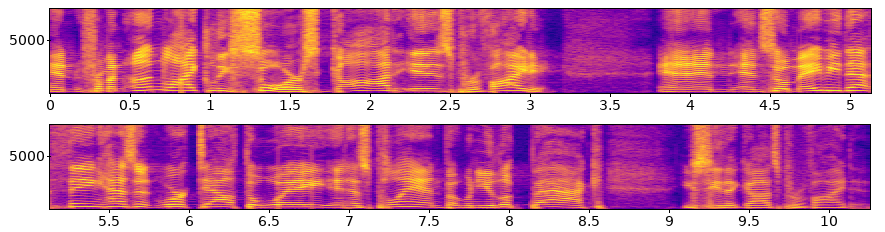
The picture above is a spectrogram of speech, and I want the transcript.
and from an unlikely source, God is providing. And, and so maybe that thing hasn't worked out the way it has planned, but when you look back, you see that God's provided.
